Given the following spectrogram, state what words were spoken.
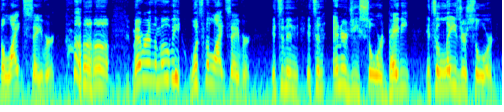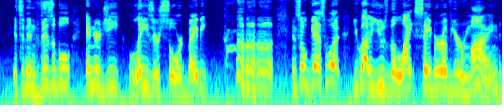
the lightsaver. Remember in the movie, what's the lightsaber? It's an it's an energy sword, baby. It's a laser sword. It's an invisible energy laser sword, baby. and so, guess what? You got to use the lightsaber of your mind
